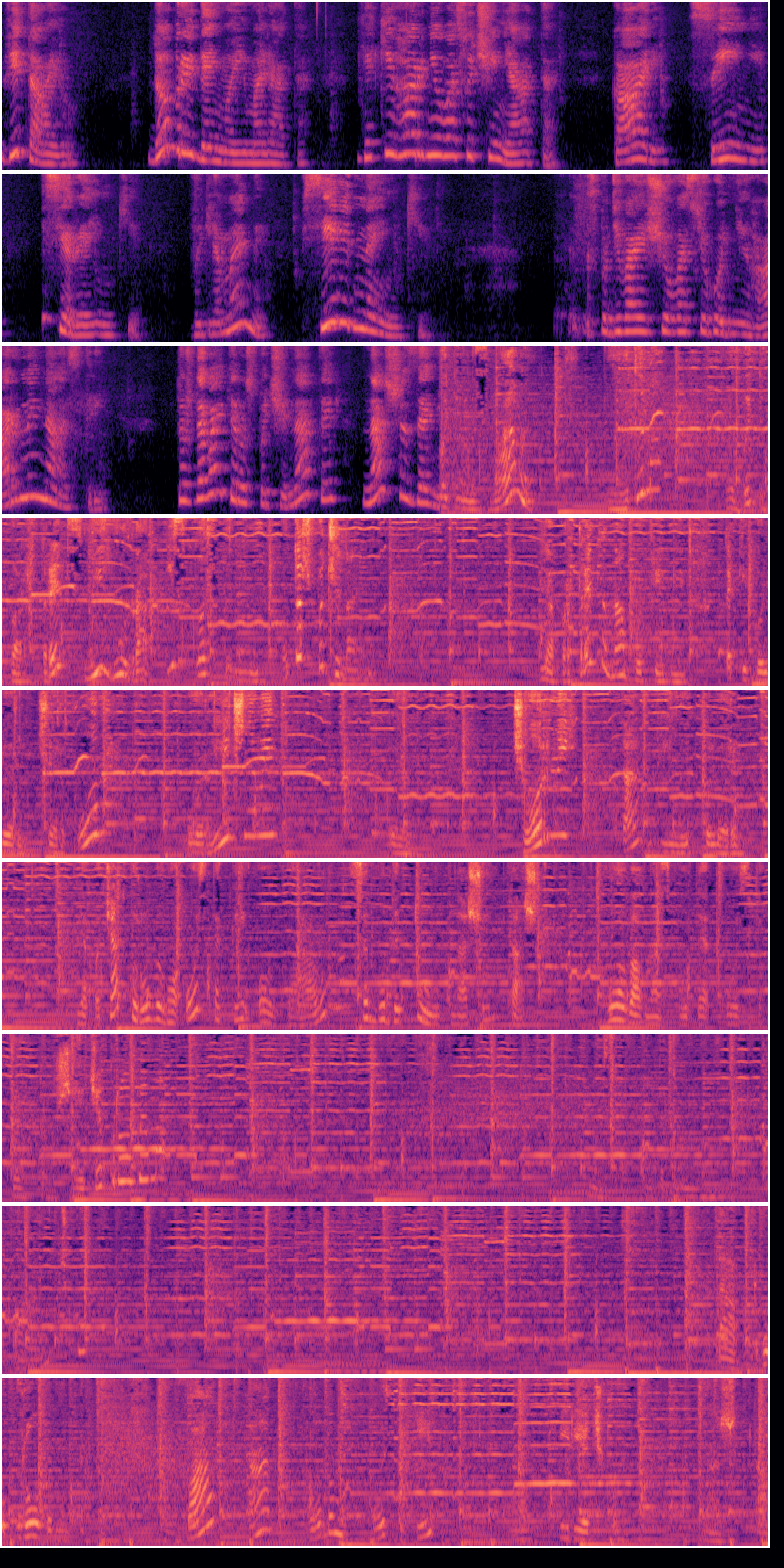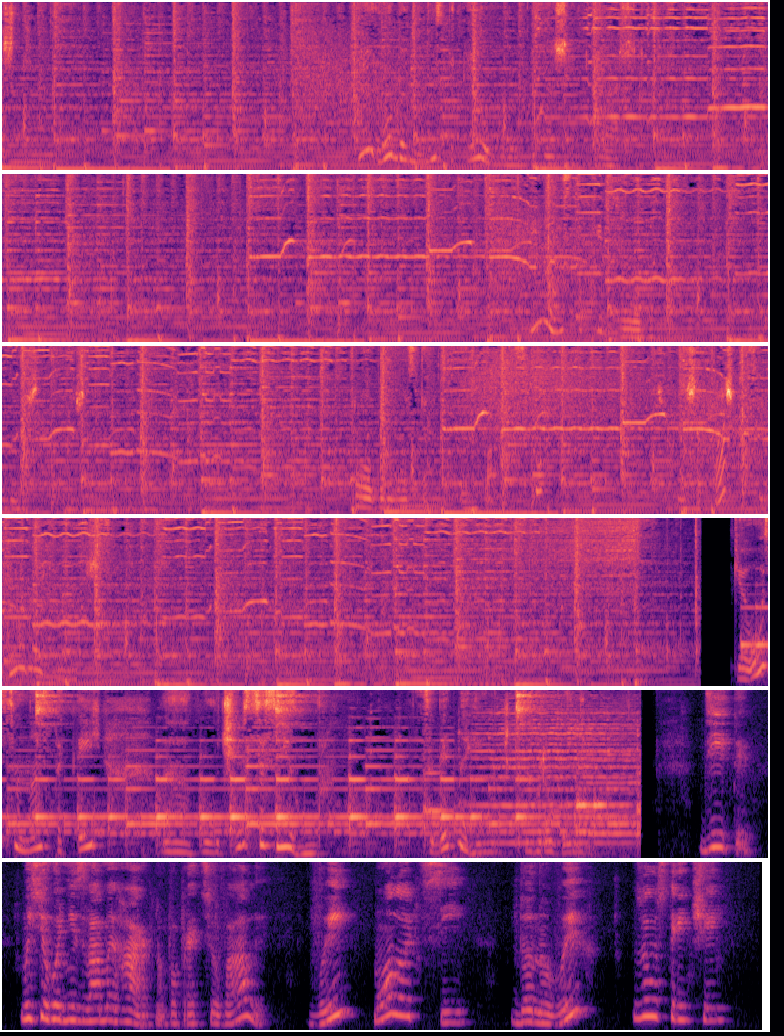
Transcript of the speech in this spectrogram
Вітаю! Добрий день, мої малята! Які гарні у вас оченята, карі, сині і сіренькі. Ви для мене всі рідненькі. Сподіваюсь, що у вас сьогодні гарний настрій. Тож давайте розпочинати наше заняття. Сьогодні ми з вами будемо робити портрет снігура із пластиліну. Отож починаємо. Для портрета нам потрібні такі кольори червоний, коричневий, е, чорний та білий кольори. Для початку робимо ось такий овал. Це буде тулуб нашої пташки. Голова в нас буде ось такий кружечок робимо. робимо такий вал та робимо ось такі пір'ячко наші пташки. І робимо ось таке оголку нашої пташки. І ось такий дзьобик. Наша пташка. Робимо ось таку І ось у нас такий е, получився снігур. Сидить на гілочці на горобині. Діти, ми сьогодні з вами гарно попрацювали. Ви молодці. До нових зустрічей!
